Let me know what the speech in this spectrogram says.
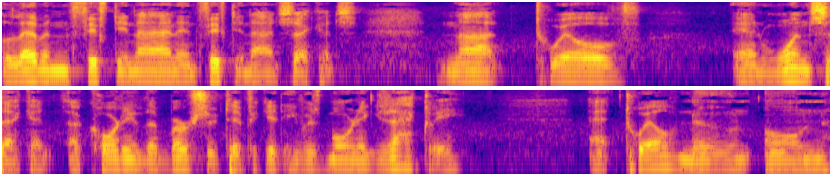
11:59 and 59 seconds, not 12 and 1 second. According to the birth certificate, he was born exactly at 12 noon on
